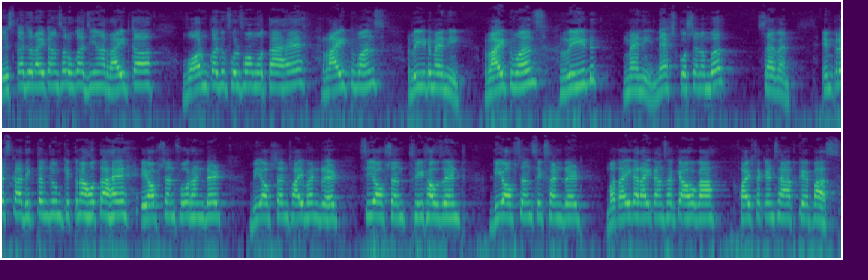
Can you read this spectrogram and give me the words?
तो इसका जो राइट आंसर होगा, जी हाँ राइट का वॉर्म का जो फुल फॉर्म होता है write once read many write once read many next question number seven Impress का अधिकतम जूम कितना होता है? A option 400 B option 500 C option 3000 D option 600 बताइएगा राइट आंसर क्या होगा? फाइव सेकेंड्स है आपके पास।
